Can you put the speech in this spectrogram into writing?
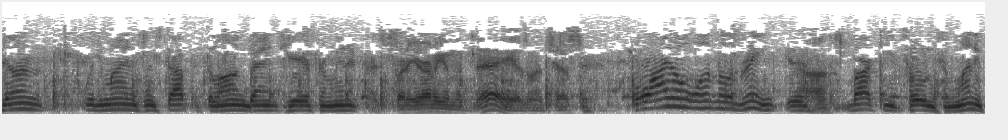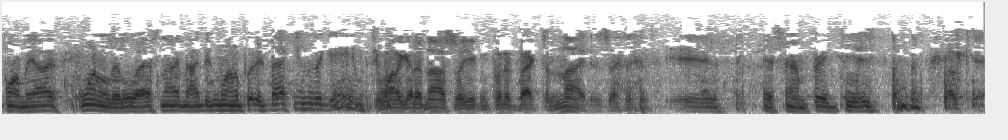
Dillon, would you mind if we stopped at the Long Branch here for a minute? It's pretty early in the day, isn't it, Chester? Oh, I don't want no drink. Uh, Uh-huh. Barkeep's holding some money for me. I won a little last night, and I didn't want to put it back into the game. But you want to get it now so you can put it back tonight, is that it? Uh, yes, sir, I'm afraid it is. Okay.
